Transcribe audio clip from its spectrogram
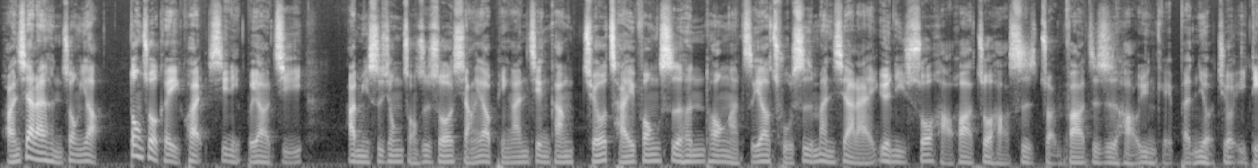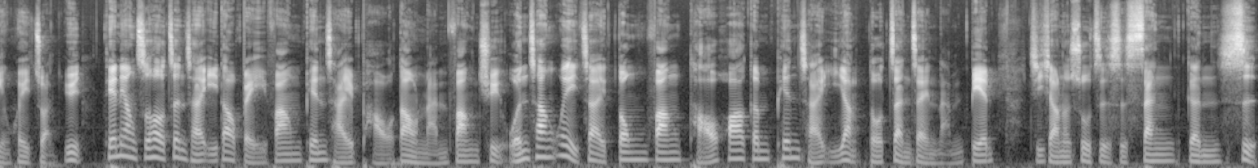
缓下来很重要，动作可以快，心里不要急。阿明师兄总是说，想要平安健康，求财丰事亨通啊！只要处事慢下来，愿意说好话、做好事，转发日日好运给朋友，就一定会转运。天亮之后，正财移到北方，偏财跑到南方去。文昌位在东方，桃花跟偏财一样，都站在南边。吉祥的数字是三跟四。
